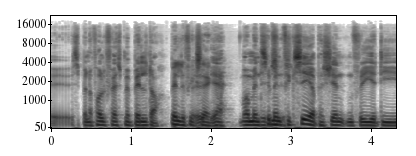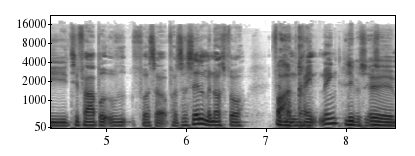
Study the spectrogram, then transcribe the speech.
øh, spænder folk fast med bælter. Bæltefiksering. Øh, ja, hvor man simpelthen præcis. fikserer patienten, fordi at de er til fare både for sig, for sig selv, men også for, For andre. omkring ikke? Lige præcis. Øh,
